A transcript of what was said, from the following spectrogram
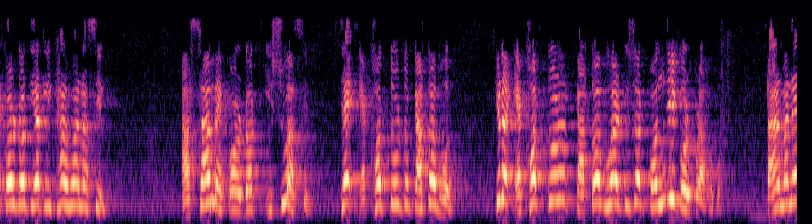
একৰ্ডত ইয়াত লিখা হোৱা নাছিল। আছাম একৰ্ডত ইছ্যু আছিল যে এসত্তৰটো কাট অফ হ'ল। কিন্তু এসত্তৰ কাট অফ হোৱাৰ পিছত পঞ্জী পৰা হ'ব? তাৰমানে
